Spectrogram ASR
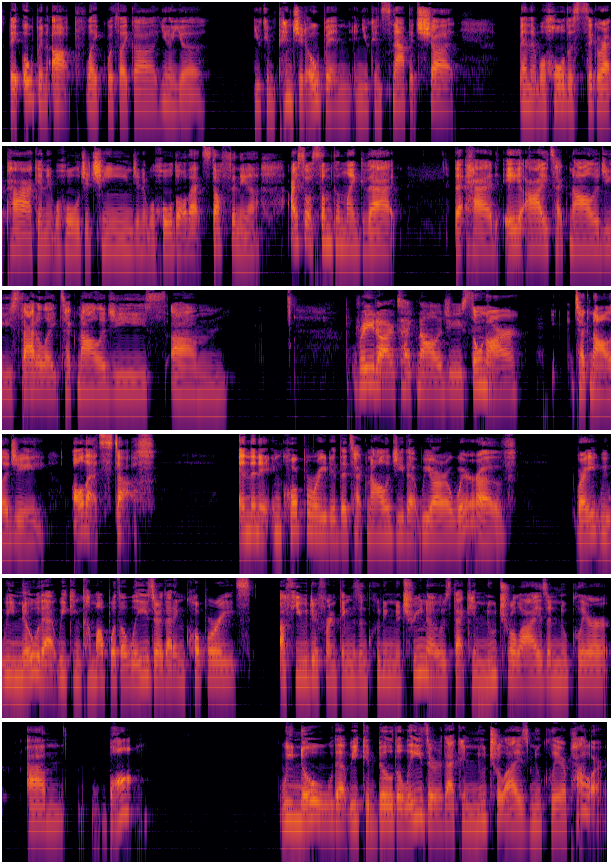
they open up like with like a you know you you can pinch it open and you can snap it shut and it will hold a cigarette pack and it will hold your change and it will hold all that stuff in there. I saw something like that that had AI technology, satellite technologies, um, radar technology, sonar technology, all that stuff. And then it incorporated the technology that we are aware of, right? We, we know that we can come up with a laser that incorporates a few different things, including neutrinos, that can neutralize a nuclear um, bomb. We know that we could build a laser that can neutralize nuclear power.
